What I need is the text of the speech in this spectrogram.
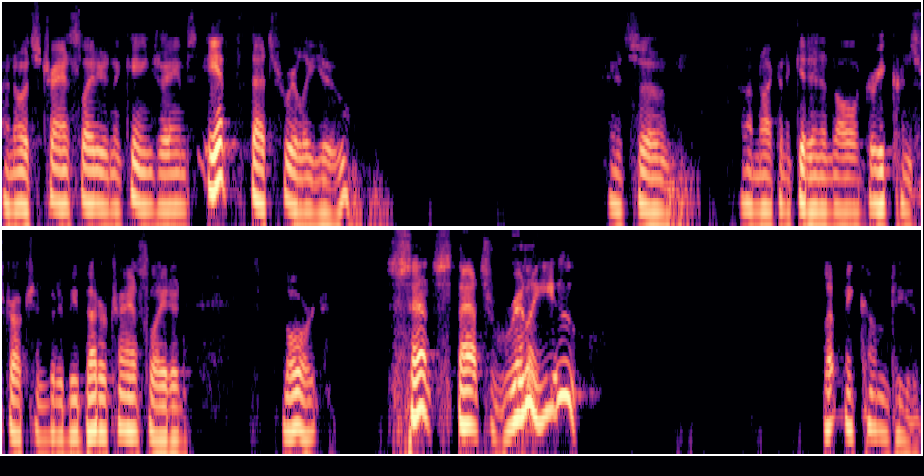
I know it's translated in the King James, if that's really you. It's, uh, I'm not going to get into all Greek construction, but it'd be better translated, Lord, since that's really you, let me come to you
